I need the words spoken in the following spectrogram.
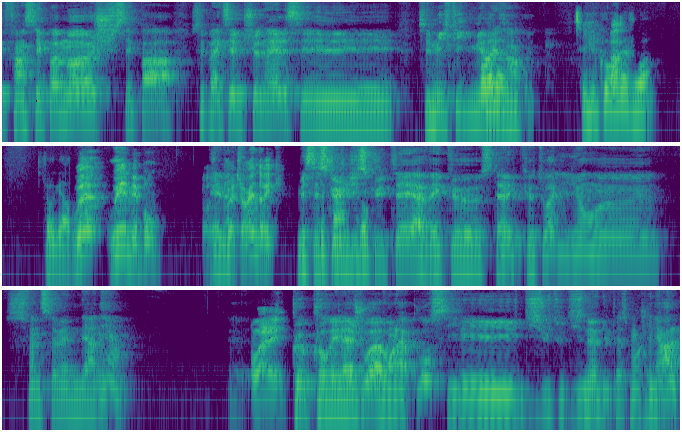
enfin, c'est pas moche, c'est pas, c'est pas exceptionnel, c'est, c'est mi figue mi raisin. C'est du Corée la joie. Si tu regardes. Ouais, oui, mais bon. Dans une voiture Hendrick. Mais c'est, ce que je discutais avec, euh, c'était avec toi, Lilian, euh, fin de semaine dernière. Euh, ouais. Que Corée la joie avant la course, il est 18 ou 19 du classement général.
